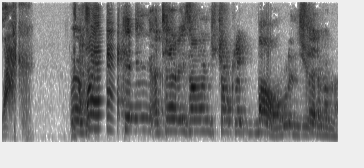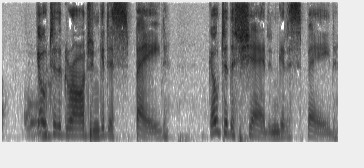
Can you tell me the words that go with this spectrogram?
whack. We're whacking a Terry's orange chocolate ball instead of a mole. Go to the garage and get a spade. Go to the shed and get a spade.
